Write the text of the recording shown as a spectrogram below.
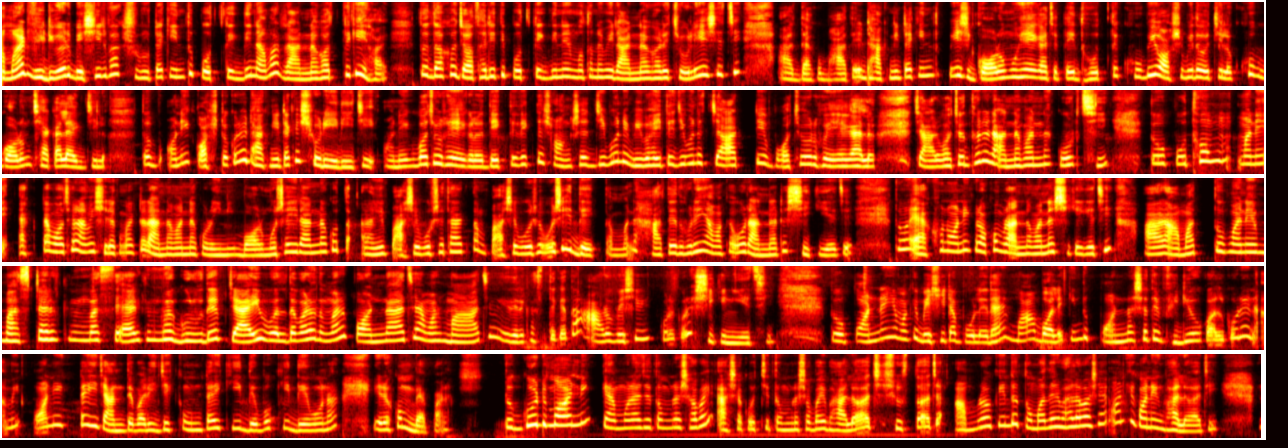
আমার ভিডিওর বেশিরভাগ শুরুটা কিন্তু প্রত্যেক দিন আমার রান্নাঘর থেকেই হয়। তো দেখো, যথারীতি প্রত্যেক দিনের মতন আমি রান্নাঘরে চলে এসেছি। আর দেখো, ভাতের ঢাকনিটা কিন্তু বেশ গরম হয়ে গেছে, তাই ধরতে খুবই অসুবিধা হচ্ছিল, খুব গরম ছ্যাঁকা লাগছিল। তো অনেক কষ্ট করে ঢাকনিটাকে সরিয়ে দিয়েছি। অনেক বছর হয়ে গেল, দেখতে দেখতে সংসার জীবনে, বিবাহিত জীবনে চারটে বছর হয়ে গেল, চার বছর ধরে রান্নাবান্না করছি। তো প্রথম মানে একটা বছর আমি সেরকম একটা রান্নাবান্না করিনি। বরমশাই রান্না করতো, আর আমি পাশে বসে থাকতাম পাশে বসে বসেই দেখতাম। মানে হাতে ধরেই আমাকে ও রান্নাটা শিখিয়েছে। তো এখন অনেক রকম রান্নাবান্না শিখে গেছি। আর আমার তো মানে মাস্টার কিংবা স্যার কিংবা গুরুদেব যাই বলতে পারো, তোমার পর্ণা আছে, আমার মা আছে, এদের কাছ থেকে তো আরও বেশি করে করে শিখে নিয়েছি। তো পর্ণাই আমাকে বেশিটা বলে দেয়। মা বলে, কিন্তু পর্ণার সাথে ভিডিও কল করে না আমি অনেকটাই জানতে পারি যে কোনটায় কী দেবো কী দেবো না? এরকম ব্যাপার। তো গুড মর্নিং কেমন আছে তোমরা সবাই? আশা করছি তোমরা সবাই ভালো আছো, সুস্থ আছো। আমরাও কিন্তু তোমাদের ভালোবাসায় অনেক অনেক ভালো আছি।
